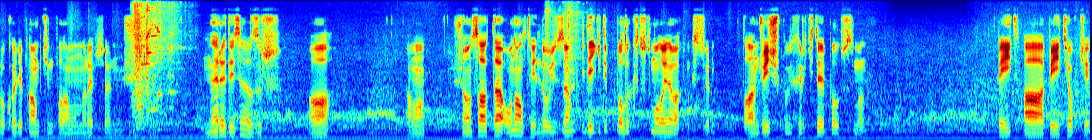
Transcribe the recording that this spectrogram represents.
Brokoli, pumpkin falan bunlar hepsi ölmüş. Neredeyse hazır. Aa. Tamam. Şu an saat daha 16.50 o yüzden bir de gidip balık tutma olayına bakmak istiyorum. Daha önce hiç bu 42'de balık tutmadım. Bait. Aa bait yok ki.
